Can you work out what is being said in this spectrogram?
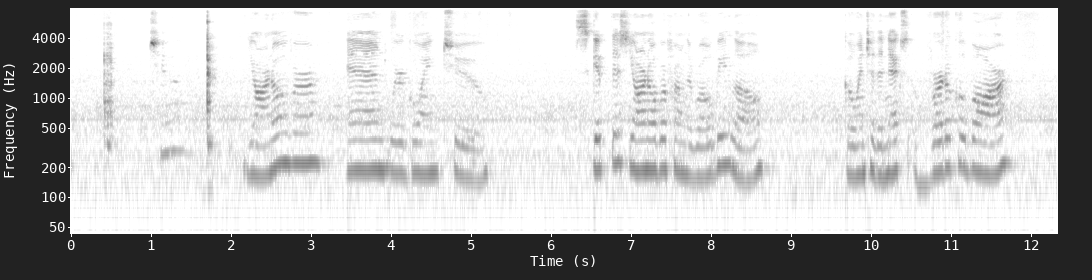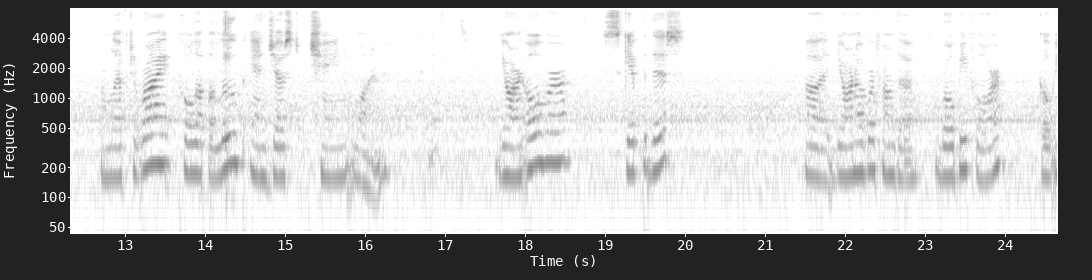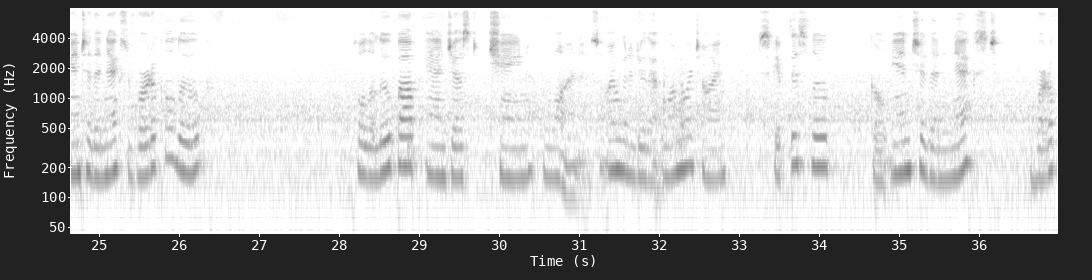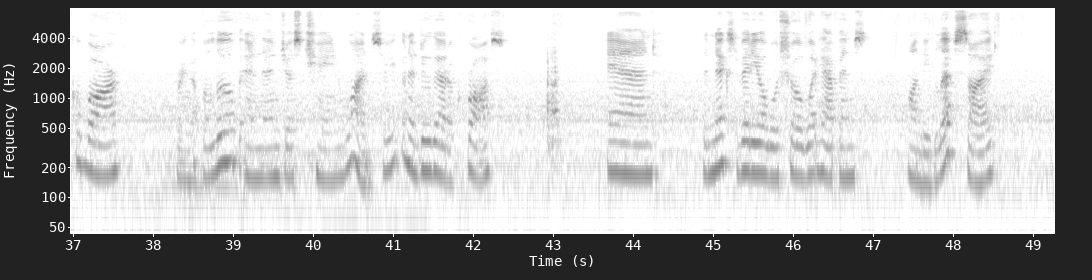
two, yarn over, and we're going to skip this yarn over from the row below, go into the next vertical bar from left to right, pull up a loop, and just chain one yarn over, skip this, uh, yarn over from the row before, go into the next vertical loop, pull a loop up and just chain one. So I'm going to do that one more time. Skip this loop, go into the next vertical bar, bring up a loop and then just chain one. So you're going to do that across and the next video will show what happens on the left side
